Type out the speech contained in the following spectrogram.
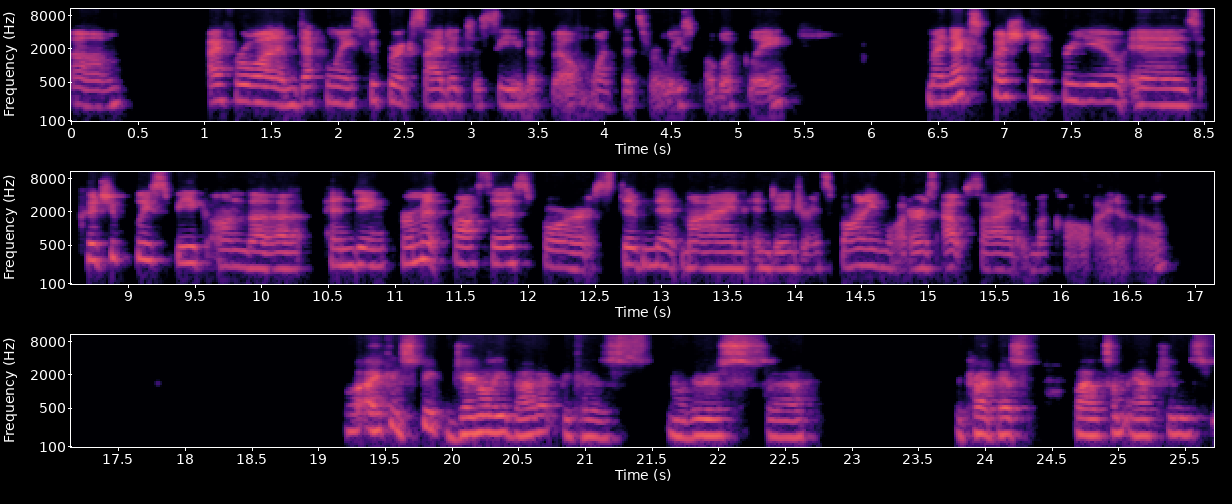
Um, I, for one, am definitely super excited to see the film once it's released publicly. My next question for you is, could you please speak on the pending permit process for Stibnite mine endangering spawning waters outside of McCall, Idaho? Well, I can speak generally about it because, you know, there's, uh, the tribe has filed some actions,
